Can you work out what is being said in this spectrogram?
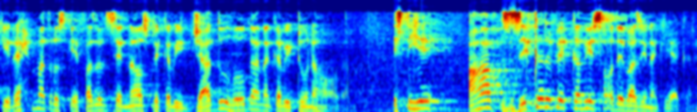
کی رحمت اور اس کے فضل سے نہ اس پہ کبھی جادو ہوگا، نہ کبھی ٹونا ہوگا۔ اس لیے آپ ذکر پہ کبھی سودے بازی نہ کیا کریں۔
